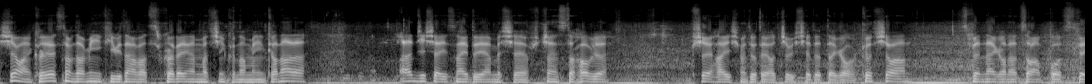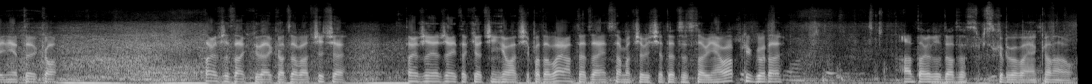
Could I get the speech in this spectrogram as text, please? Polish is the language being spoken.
Siemanko, jestem Dominik i witam was w kolejnym odcinku na moim kanale. A dzisiaj znajdujemy się w Częstochowie. Przyjechaliśmy tutaj oczywiście do tego kościoła słynnego na całą Polskę i nie tylko. Także za chwilę go zobaczycie. Także jeżeli takie odcinki wam się podobają, to zachęcam oczywiście do zostawienia łapki w górę. A także do zasubskrybowania kanału.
